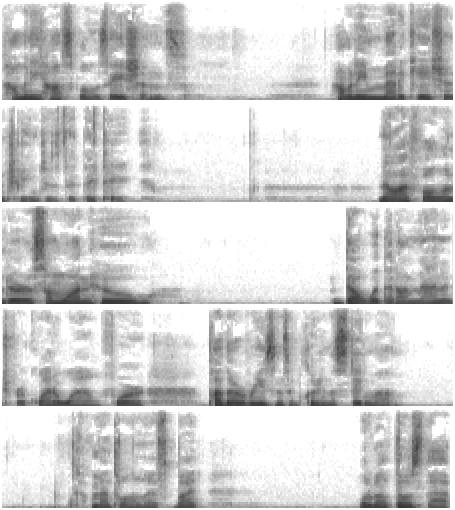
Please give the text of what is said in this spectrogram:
How many hospitalizations? How many medication changes did they take? Now, I fall under someone who dealt with it unmanaged for quite a while for plethora of reasons, including the stigma of mental illness. But what about those that,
